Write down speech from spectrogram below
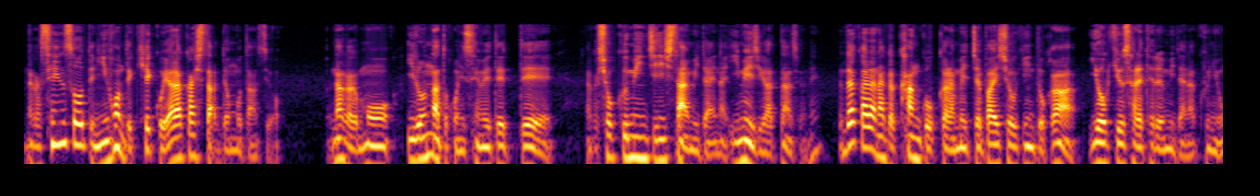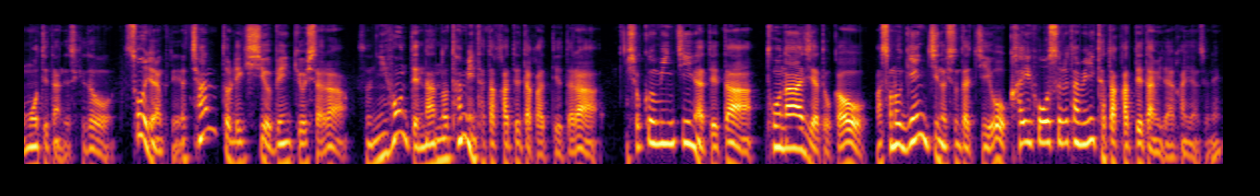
なんか戦争って日本って結構やらかしたって思ったんですよ。なんかもういろんなとこに攻めてってなんか植民地にしたみたいなイメージがあったんですよね。だからなんか韓国からめっちゃ賠償金とか要求されてるみたいな国思ってたんですけど、そうじゃなくて、ちゃんと歴史を勉強したら、その日本って何のために戦ってたかって言ったら、植民地になってた東南アジアとかを、まあ、その現地の人たちを解放するために戦ってたみたいな感じなんですよね。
